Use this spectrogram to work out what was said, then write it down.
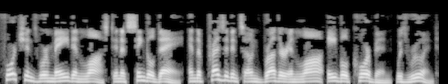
Fortunes were made and lost in a single day, and the president's own brother-in-law, Abel Corbin, was ruined.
